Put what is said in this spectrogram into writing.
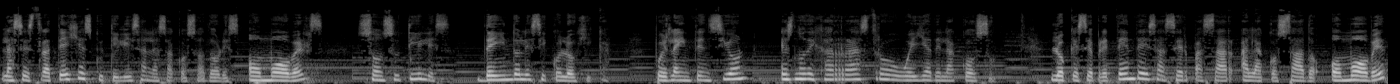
las estrategias que utilizan los acosadores o movers son sutiles, de índole psicológica, pues la intención es no dejar rastro o huella del acoso. Lo que se pretende es hacer pasar al acosado o moved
